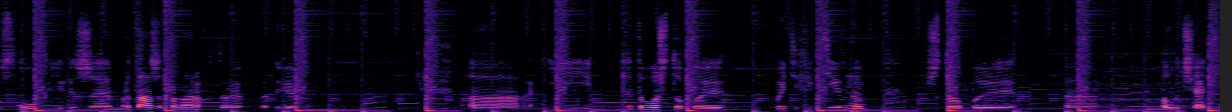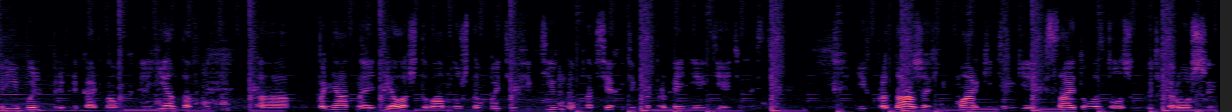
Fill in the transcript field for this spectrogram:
услуг или же продажа товаров, которые вы продаете. И для того, чтобы быть эффективным, чтобы э, получать прибыль, привлекать новых клиентов. Понятное дело, что вам нужно быть эффективным на всех этих направлениях деятельности. И в продажах, и в маркетинге, и сайт у вас должен быть хороший,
